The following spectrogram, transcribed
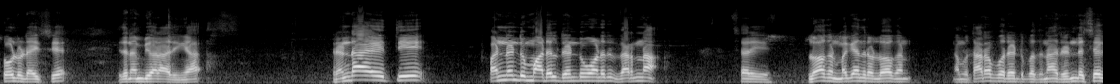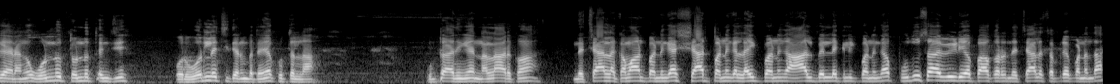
சோல்டு ஆயிடுச்சு இதை நம்பி வராதீங்க. ரெண்டாயிரத்தி பன்னெண்டு மாடல் ரெண்டு ஓனர் வெர்னா சரி லோகன் மகேந்திர லோகன். நம்ம தரப்போ ரேட்டு பார்த்தீங்கன்னா ரெண்டு லட்சம் ஒன்று தொண்ணூத்தஞ்சு ஒரு ஒரு லட்சத்தி எண்பத்தஞ்சா கொடுத்துடலாம். விட்டாதீங்க நல்லாயிருக்கும் இந்த சேனலை கமெண்ட் பண்ணுங்கள் ஷேர் பண்ணுங்கள் லைக் பண்ணுங்கள் ஆல் பெல்லில் கிளிக் பண்ணுங்கள் புதுசாக வீடியோ பார்க்குற இந்த சேனலை சப்ஸ்கிரைப் பண்ணதா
